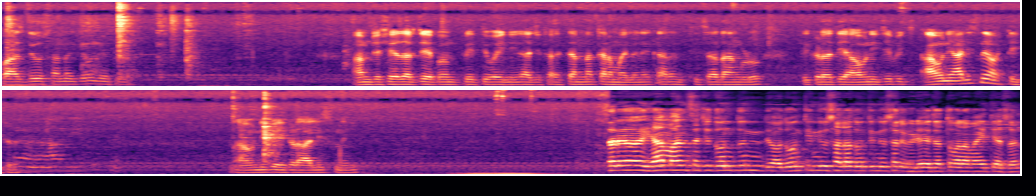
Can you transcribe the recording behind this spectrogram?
पाच दिवसानं घेऊन येऊ तिला आमच्या शेजारचे पण प्रीती वहिनी राजू त्यांना करमायला नाही कारण तिचा दांगडू तिकडं ती आवनीची बी आवनी आलीच नाही वाटतं इकडं. आवनी काही इकडं आलीच नाही तर ह्या माणसाचे दोन तीन दोन तीन दिवसाला दोन तीन दिवसाला व्हिडिओ येतात तुम्हाला माहिती असेल.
